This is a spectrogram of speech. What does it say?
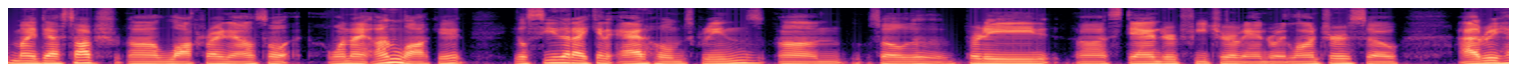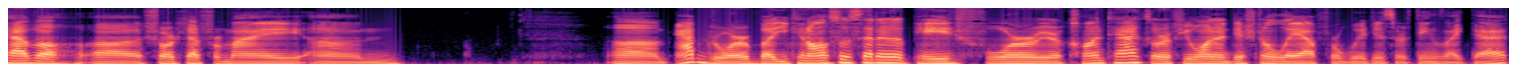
my desktop uh, locked right now, so when I unlock it, you'll see that I can add home screens. Um, so pretty uh, standard feature of Android launcher. So I already have a, a shortcut for my um, um, app drawer, but you can also set a page for your contacts or if you want additional layout for widgets or things like that.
